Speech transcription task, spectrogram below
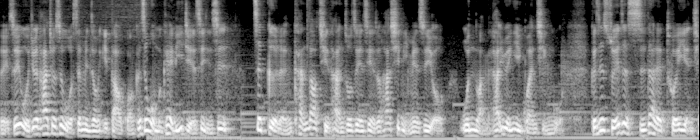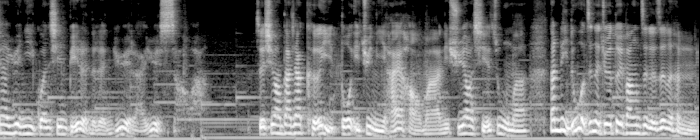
对，所以我觉得他就是我生命中一道光。可是我们可以理解的事情是，这个人看到其他人做这件事情的时候，他心里面是有温暖的，他愿意关心我。可是随着时代的推演，现在愿意关心别人的人越来越少啊。所以希望大家可以多一句“你还好吗？你需要协助吗？”那你如果真的觉得对方这个真的很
